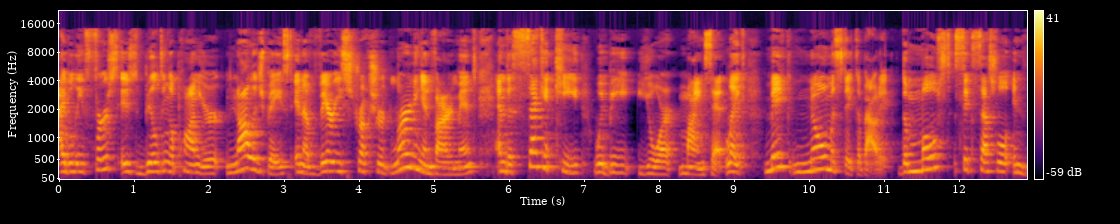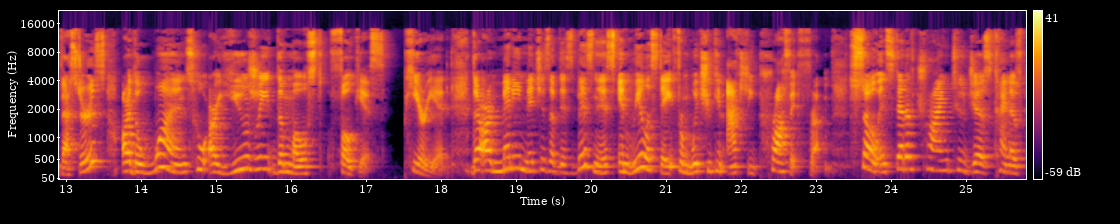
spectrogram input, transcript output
I believe first is building upon your knowledge base in a very structured learning environment. And the second key would be your mindset. Like, make no mistake about it. The most successful investors are the ones who are usually the most focused period. There are many niches of this business in real estate from which you can actually profit from. So instead of trying to just kind of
